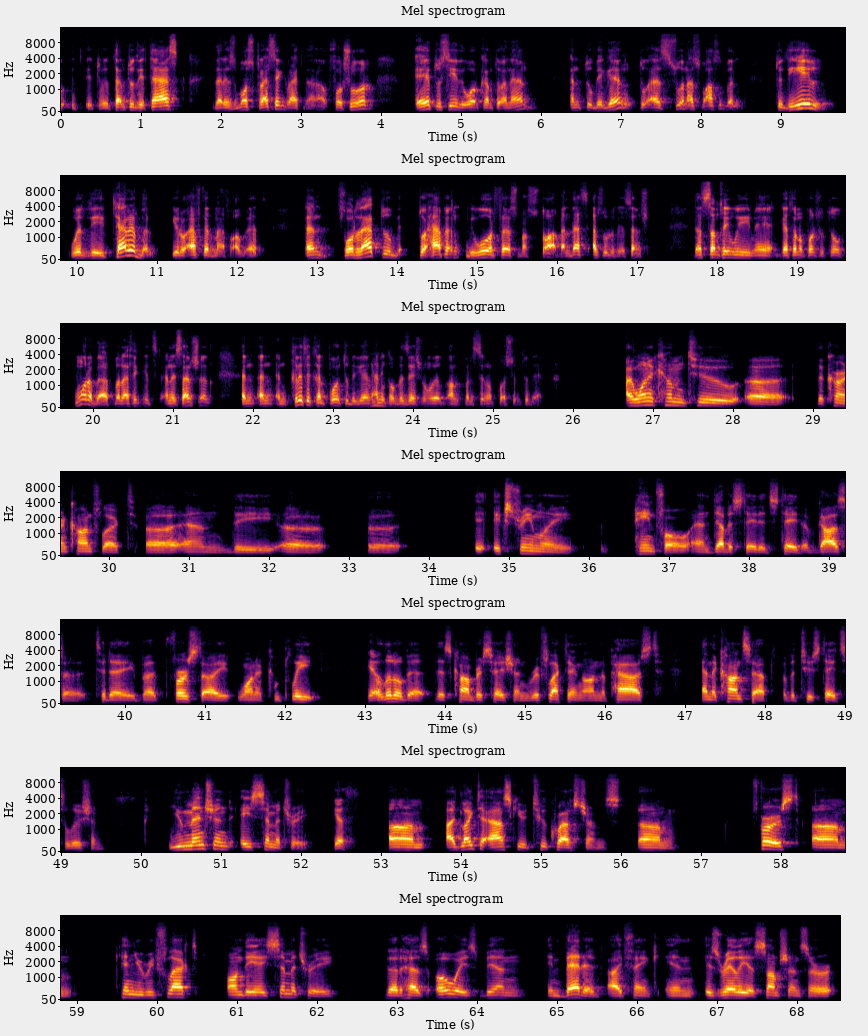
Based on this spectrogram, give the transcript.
to attend to the task that is most pressing right now, for sure. A, to see the war come to an end, and to begin to, as soon as possible, to deal with the terrible, you know, aftermath of it. And for that to, to happen, the war first must stop. And that's absolutely essential. That's something we may get an opportunity to talk more about, but I think it's an essential and, and, and critical point to begin any conversation with on personal question today. I want to come to uh, the current conflict uh, and the uh, uh extremely painful and devastated state of Gaza today. But first, I want to complete yeah. a little bit this conversation, reflecting on the past and the concept of a two-state solution. You mentioned asymmetry. Yes. Um, I'd like to ask you two questions. Um, first, um, can you reflect on the asymmetry that has always been embedded, I think, in Israeli assumptions or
